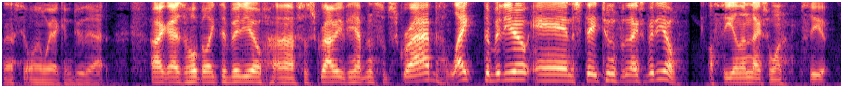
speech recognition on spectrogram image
That's the only way I can do that. All right, guys, I hope you liked the video. Uh, subscribe if you haven't subscribed. Like the video and stay tuned for the next video. I'll see you in the next one. See you.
